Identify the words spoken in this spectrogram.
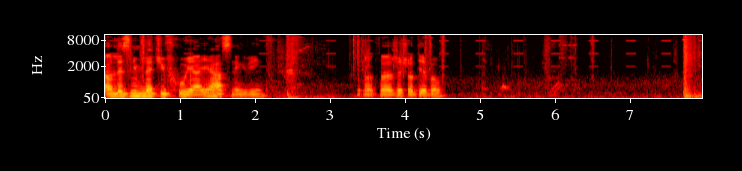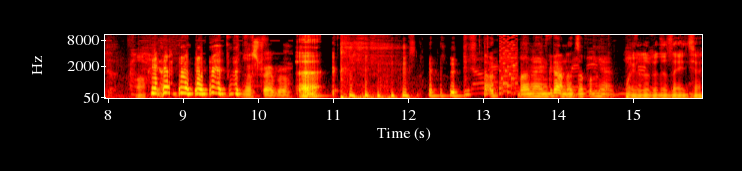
ale z nim leci w chuja, jasny gwint. No to żeś odjebał. O, Let's try, bro. O, Bo miałem granat, zapomniałem. moje ulubione zajęcie.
